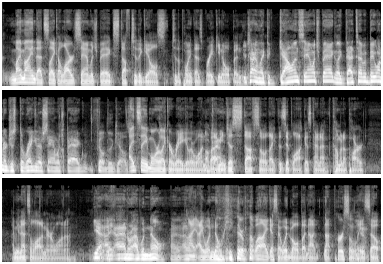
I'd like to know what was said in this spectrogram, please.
In my mind, that's like a large sandwich bag stuffed to the gills to the point that's breaking open. You're talking like the gallon sandwich bag, like that type of big one, or just the regular sandwich bag filled to the gills? I'd say more like a regular one, but I mean, just stuff so like the Ziploc is kind of coming apart. I mean, that's a lot of marijuana. Yeah, I, I don't. I wouldn't know. I, I don't. I, I wouldn't know either. well, I guess I would know, but not not personally. So,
